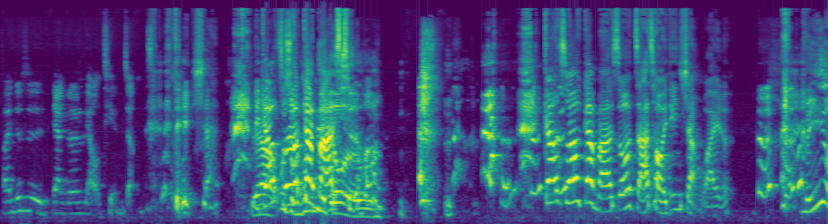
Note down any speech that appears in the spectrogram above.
反正就是两个人聊天这样子。等一下，啊，你刚刚说要干嘛的时候 刚说要干嘛的时候，杂草一定想歪了。没有，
